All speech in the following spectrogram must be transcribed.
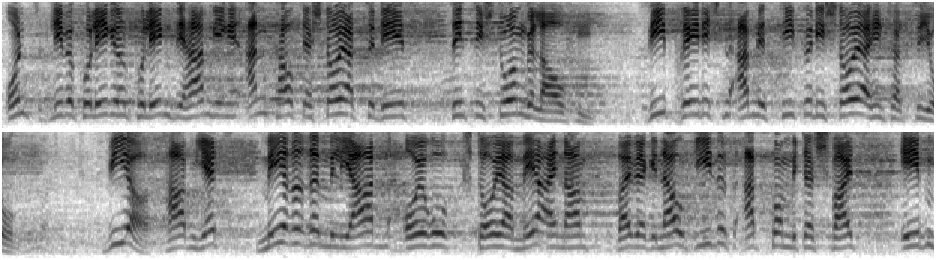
Und, liebe Kolleginnen und Kollegen, Sie haben gegen den Ankauf der Steuer-CDs sind Sie Sturm gelaufen. Sie predigten Amnestie für die Steuerhinterziehung. Wir haben jetzt mehrere Milliarden Euro Steuermehreinnahmen, weil wir genau dieses Abkommen mit der Schweiz eben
